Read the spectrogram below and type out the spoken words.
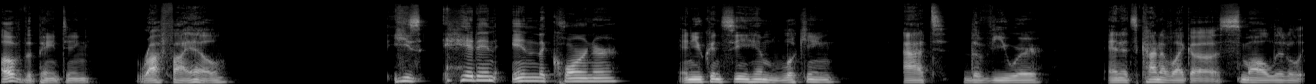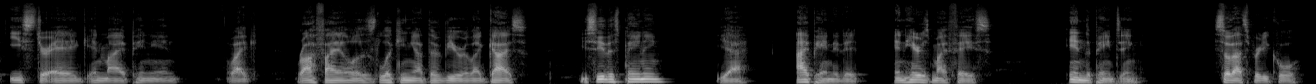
of the painting, Raphael. He's hidden in the corner, and you can see him looking at the viewer. And it's kind of like a small little Easter egg, in my opinion. Like, Raphael is looking at the viewer, like, guys, you see this painting? Yeah, I painted it, and here's my face in the painting. So that's pretty cool.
